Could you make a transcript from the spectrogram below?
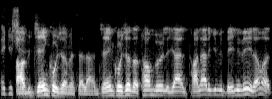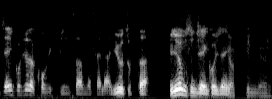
Ege şey Abi Cenk Hoca mesela. Cenk Hoca da tam böyle yani Taner gibi deli değil ama Cenk Hoca da komik bir insan mesela YouTube'da. Biliyor musun Cenk Hoca'yı? yok bilmiyorum.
